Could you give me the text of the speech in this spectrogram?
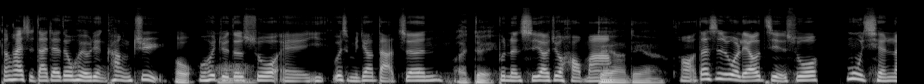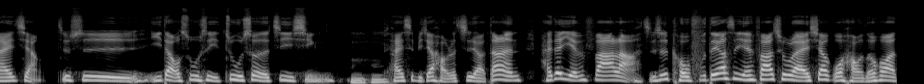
刚开始大家都会有点抗拒哦，我会觉得说，哎，为什么一定要打针？哎，对，不能吃药就好吗？对呀，对呀。哦，但是如果了解说，目前来讲，就是胰岛素是以注射的剂型，嗯哼，还是比较好的治疗。当然还在研发啦，只是口服的，要是研发出来效果好的话，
